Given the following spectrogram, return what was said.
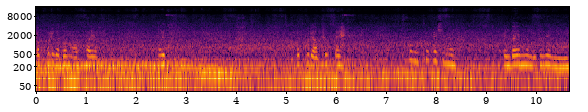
옆구리가 너무 아파요. 아이고. 옆구리 아플 때숨 크게 쉬면 된다 했는데 선생님이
